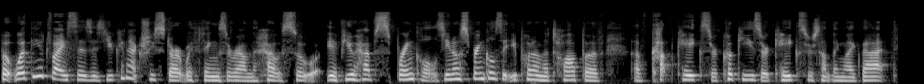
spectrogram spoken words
But what the advice is, is you can actually start with things around the house. So if you have sprinkles, you know, sprinkles that you put on the top of, of cupcakes or cookies or cakes or something like that,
